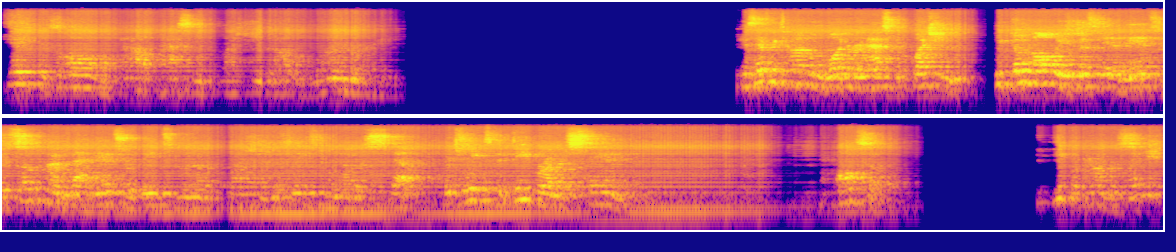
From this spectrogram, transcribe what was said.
Faith is all about asking questions, about wondering. Because every time we wonder and ask a question, we don't always just get an answer. Sometimes that answer leads to another question, step, which leads to deeper understanding. And also, deeper conversation.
